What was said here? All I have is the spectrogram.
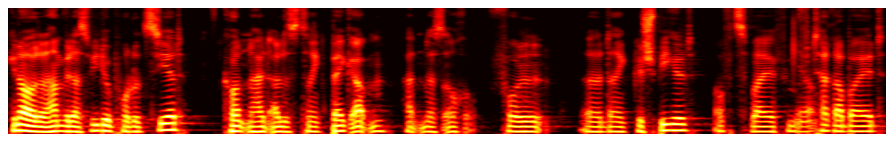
genau, dann haben wir das Video produziert, konnten halt alles direkt backuppen, hatten das auch voll äh, direkt gespiegelt auf zwei 5 Ja. Terabyte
